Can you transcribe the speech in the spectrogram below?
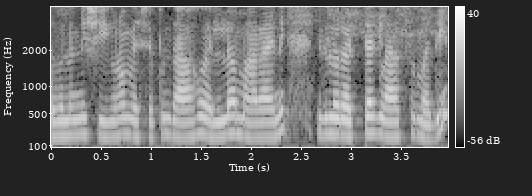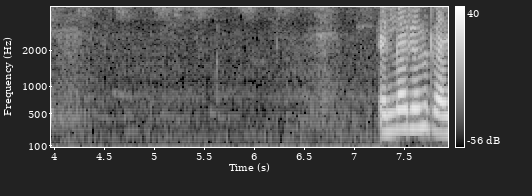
അതുപോലെ തന്നെ ക്ഷീണവും വിശപ്പും ദാഹവും എല്ലാം മാറാൻ ഇതിലൊരൊറ്റ ഗ്ലാസ് മതി. എല്ലാവരും ഒന്ന് ട്രൈ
